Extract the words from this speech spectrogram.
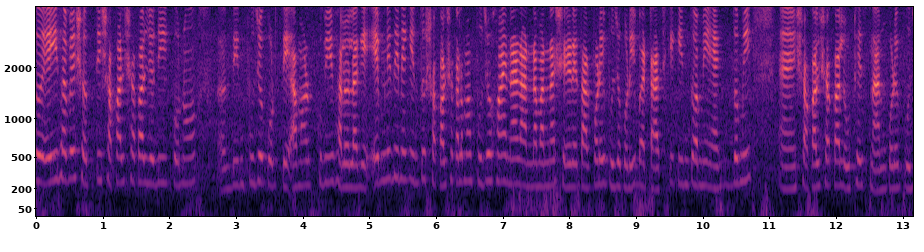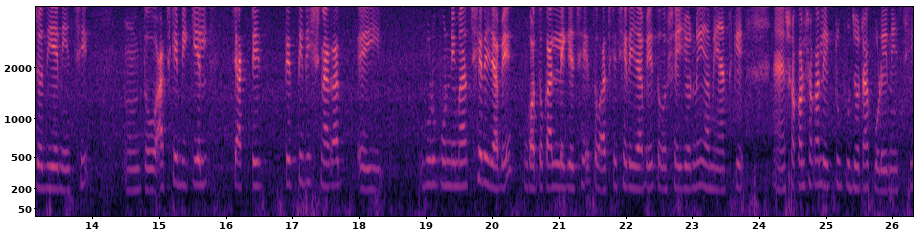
তো এইভাবে সত্যি সকাল সকাল যদি কোনো দিন পুজো করতে আমার খুবই ভালো লাগে। এমনি দিনে কিন্তু সকাল সকাল আমার পুজো হয় না, রান্নাবান্না সেরে তারপরেই পুজো করি। বাট আজকে কিন্তু আমি একদমই সকাল সকাল উঠে স্নান করে পুজো দিয়ে নিচ্ছি তো আজকে বিকেল চারটে তেত্রিশ নাগাদ এই গুরু পূর্ণিমা ছেড়ে যাবে। গতকাল লেগেছে, তো আজকে ছেড়ে যাবে, তো সেই জন্যই আমি আজকে সকাল সকাল একটু পুজোটা করে নিচ্ছি।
